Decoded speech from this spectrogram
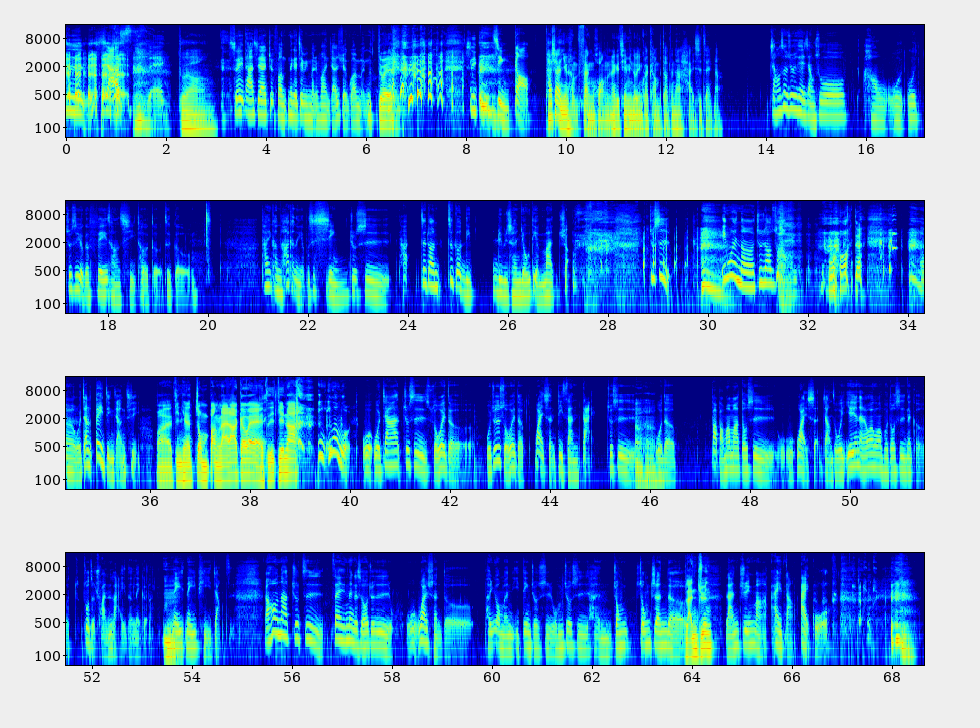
吓死哎、欸！对啊，所以他现在就放那个签名本，就放你家玄关门口。对，是一个警告。他现在已经很泛黄了，那个签名都已经快看不到，但他还是在那。讲到这，就是可以讲说，好，我我就是有个非常奇特的这个。他可能他可能也不是新，就是他这段这个旅旅程有点漫长，就是因为呢，就是要从 我的呃我家的背景讲起。哇，今天的重磅来啦，各位仔细听啦。因因为我我我家就是所谓的我就是所谓的外省第三代，就是我的。爸爸妈妈都是外省这样子，我爷爷奶奶、外公外婆都是那个坐着船来的那个，嗯、那那一批这样子。然后那就是在那个时候，就是外省的朋友们一定就是我们就是很忠忠贞的蓝军，蓝军嘛，爱党爱国。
